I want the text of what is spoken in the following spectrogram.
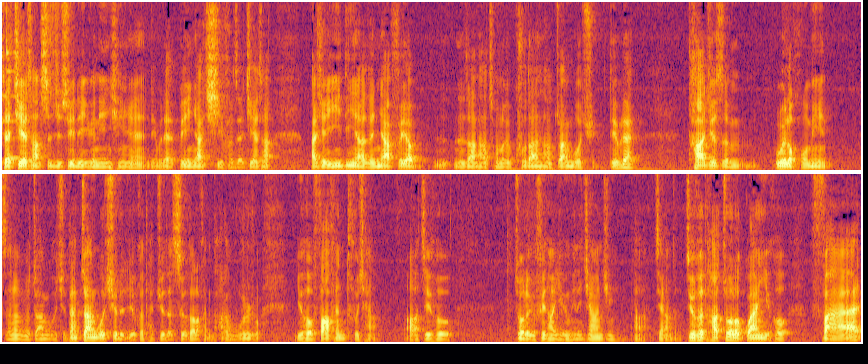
在街上十几岁的一个年轻人，对不对？被人家欺负在街上，而且一定要人家非要让他从那个裤裆上钻过去，对不对？他就是为了活命，只能够钻过去。但钻过去了以后，他觉得受到了很大的侮辱，以后发愤图强啊，最后做了一个非常有名的将军啊，这样的。最后他做了官以后，反而。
